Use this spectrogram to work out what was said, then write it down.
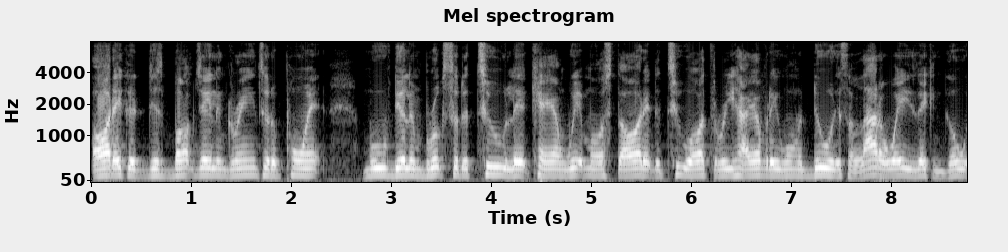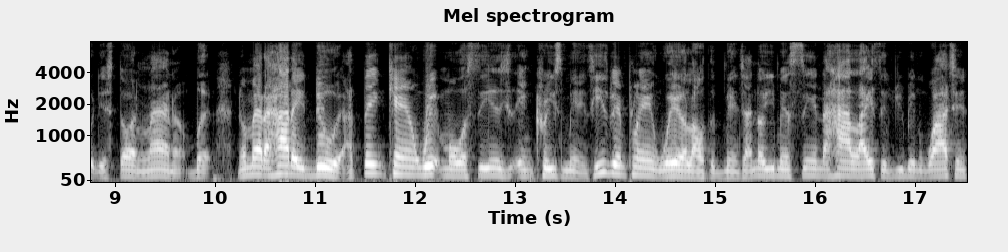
or they could just bump Jalen Green to the point move Dillon Brooks to the two, let Cam Whitmore start at the two or three, however they want to do it. It's a lot of ways they can go with this starting lineup. But no matter how they do it, I think Cam Whitmore sees increased minutes. He's been playing well off the bench. I know you've been seeing the highlights if you've been watching,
